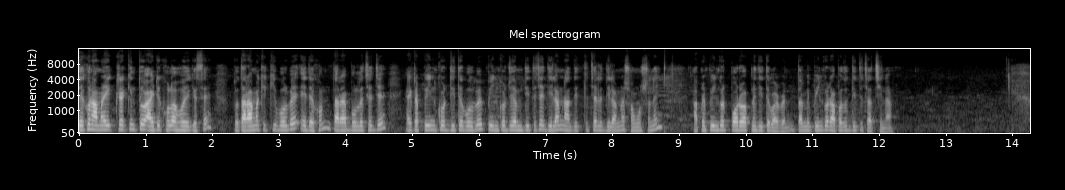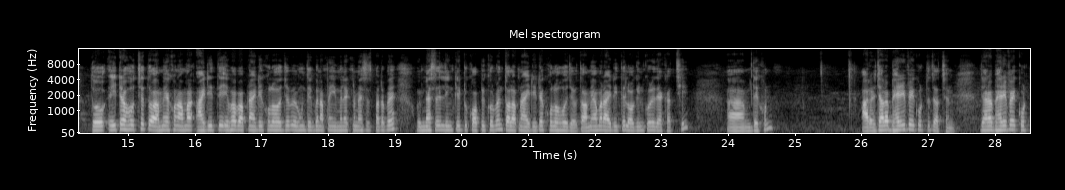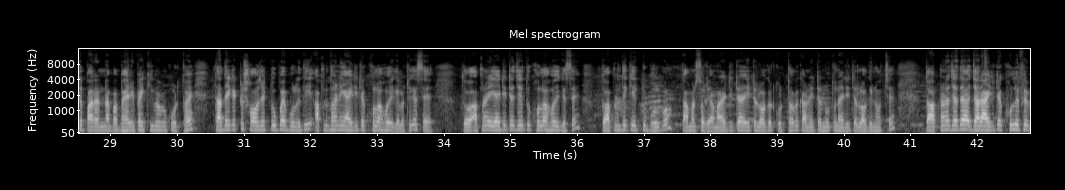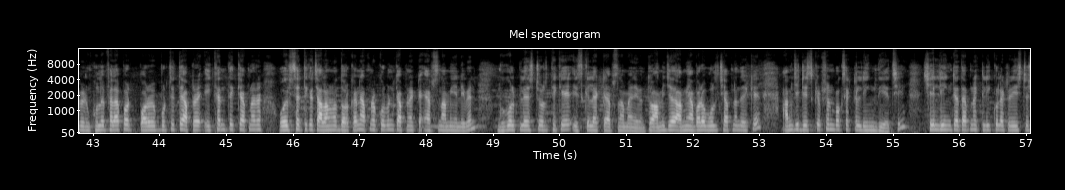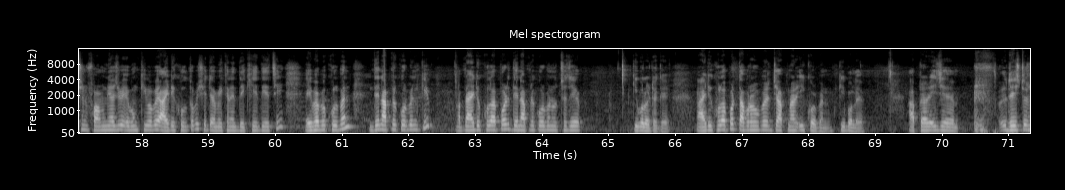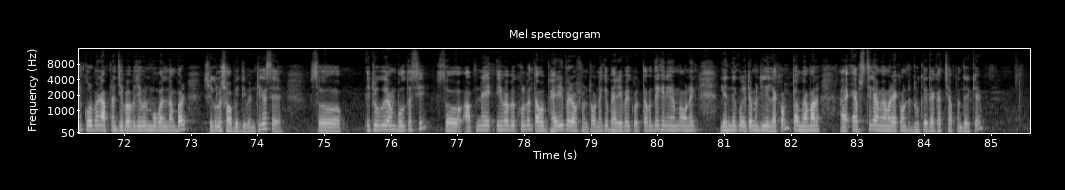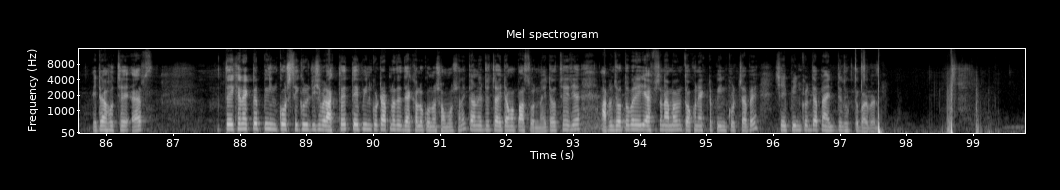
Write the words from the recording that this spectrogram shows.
দেখুন, আমার একটা কিন্তু আইডি খোলা হয়ে গেছে। তো তারা আমাকে কি বলবে? এই দেখুন, তারা বলেছে যে একটা পিনকোড দিতে বলবে। পিনকোড যদি আমি দিতে চাই, দিলাম, না দিতে চাইলে দিলাম না, সমস্যা নেই। আপনি পিনকোড পরেও আপনি দিতে পারবেন। তো আমি পিনকোড আপাতত দিতে চাচ্ছি না। তো এইটা হচ্ছে, তো আমি এখন আমার আইডিতে এভাবে আপনার আইডি খোলা হয়ে যাবে এবং দেখবেন আপনার ইমেল একটা মেসেজ পাঠাবে। ওই মেসেজ লিঙ্কটা একটু কপি করবেন, তাহলে আপনার আইডিটা খোলা হয়ে যাবে। তো আমি আমার আইডিতে লগ করে দেখাচ্ছি। দেখুন। আর যারা ভেরিফাই করতে চাচ্ছেন, যারা ভেরিফাই করতে পারেন না বা ভেরিফাই কীভাবে করতে হয়, তাদেরকে একটা সহজ একটা উপায় বলে দিই। আপনার ধরেন এই আইডিটা খোলা হয়ে গেল, ঠিক আছে? তো আপনার এই আইডিটা যেহেতু খোলা হয়ে গেছে, তো আপনাদেরকে একটু বলব, তো আমার সরি আমার আইডিটা এটা লগ আউট করতে হবে, কারণ এটা নতুন আইডিটা লগ ইন হচ্ছে। তো আপনারা যারা যারা আইডিটা খুলে ফেলবেন, খুলে ফেলার পর পরবর্তীতে আপনারা এখান থেকে আপনার ওয়েবসাইট থেকে চালানোর দরকার নেই। আপনারা করবেন কি? আপনার একটা অ্যাপস নামিয়ে নেবেন। গুগল প্লে স্টোর থেকে স্কেলে একটা অ্যাপস নামিয়ে নেবেন। তো আমি যা, আমি আবারও বলছি আপনাদেরকে, আমি যে ডিসক্রিপশন বক্সে একটা লিঙ্ক দিয়েছি, সেই লিঙ্কটাতে আপনার ক্লিক করলে একটা রেজিস্ট্রেশন ফর্ম নিয়ে আসবে এবং কীভাবে আইডি খুলতে হবে সেটা আমি এখানে দেখিয়ে দিয়েছি। এইভাবে খুলবেন দেন আপনি করবেন কি? আপনার আইডি খোলার পর দেন আপনি করবেন হচ্ছে যে, কী বলে এটাকে? আইডি খোলার পর তারপর হবে যে আপনার ই করবেন, কি বলে? আপনার এই যে রেজিস্ট্রেশন করবেন, আপনার যেভাবে যাবেন মোবাইল নাম্বার সেগুলো সবই দিবেন, ঠিক আছে? সো এটুকুই আমি বলতেছি। সো আপনি এইভাবে খুলবেন, তারপর ভ্যারিফাই অপশনটা অনেকে ভ্যারিফাই করতে হবে। দেখে আমি অনেক লেনদেন করি, এটা আমার রিয়েল অ্যাকাউন্ট তো আমি আমার অ্যাপস থেকে আমি আমার অ্যাকাউন্টে ঢুকে দেখাচ্ছি আপনাদেরকে। এটা হচ্ছে অ্যাপস তো এখানে একটা পিনকোড সিকিউরিটি হিসেবে রাখতে হয়। তো এই পিনকোডটা আপনাদের দেখাল কোনো সমস্যা নেই। কারণ এটা হচ্ছে, এটা আমার পাসওয়ার্ড না। এটা হচ্ছে যে, আপনি যতবার এই অ্যাপসটা নামাবেন তখন একটা পিনকোড চাবে সেই পিনকোড দিয়ে আপনি আইডিতে ঢুকতে পারবেন।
